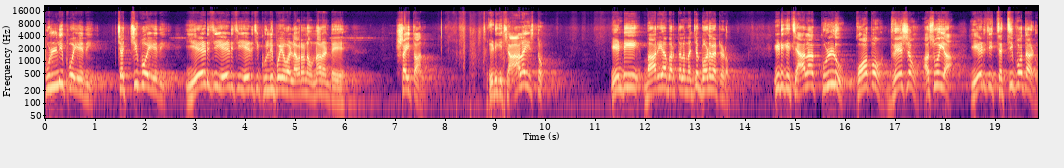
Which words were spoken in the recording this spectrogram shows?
కుళ్ళిపోయేది చచ్చిపోయేది ఏడిచి ఏడిచి ఏడిచి కుళ్ళిపోయే వాళ్ళు ఎవరైనా ఉన్నారంటే షైతాన్. వీడికి చాలా ఇష్టం. ఏంటి? భార్యాభర్తల మధ్య గొడవ పెట్టడం. వీడికి చాలా కుళ్ళు కోపం ద్వేషం అసూయ ఏడిచి చచ్చిపోతాడు.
